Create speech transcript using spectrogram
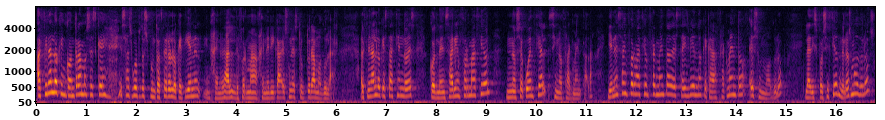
Al final lo que encontramos es que esas webs 2.0 lo que tienen, en general, de forma genérica, es una estructura modular. Al final lo que está haciendo es condensar información no secuencial, sino fragmentada. Y en esa información fragmentada estáis viendo que cada fragmento es un módulo. La disposición de los módulos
